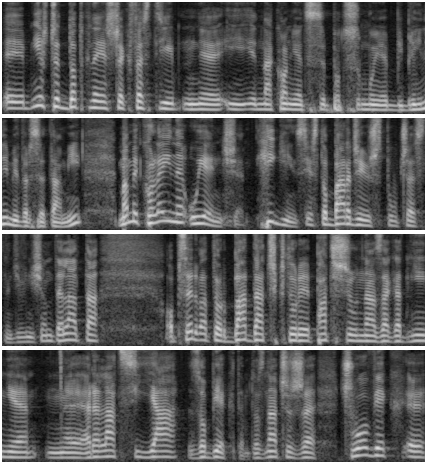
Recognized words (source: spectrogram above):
Yy, jeszcze dotknę jeszcze kwestii yy, i na koniec podsumuję biblijnymi wersetami. Mamy kolejne ujęcie. Higgins, jest to bardziej już współczesne, 90 lata obserwator, badacz, który patrzył na zagadnienie mm, relacji ja z obiektem. To znaczy, że człowiek e,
